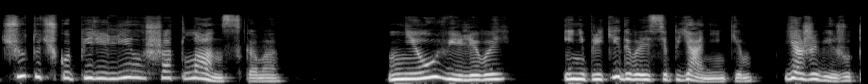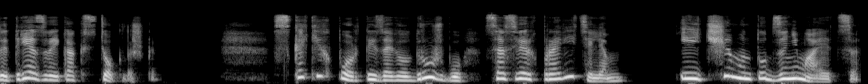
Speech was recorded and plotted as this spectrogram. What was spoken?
чуточку перелил шотландского». «Не увиливай и не прикидывайся пьяненьким. Я же вижу, ты трезвый, как стеклышко». «С каких пор ты завел дружбу со сверхправителем и чем он тут занимается?»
